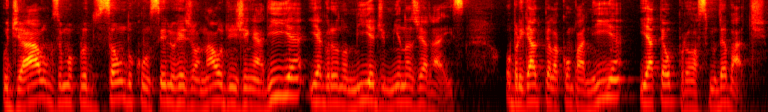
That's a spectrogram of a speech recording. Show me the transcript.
O Diálogos é uma produção do Conselho Regional de Engenharia e Agronomia de Minas Gerais. Obrigado pela companhia e até o próximo debate.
